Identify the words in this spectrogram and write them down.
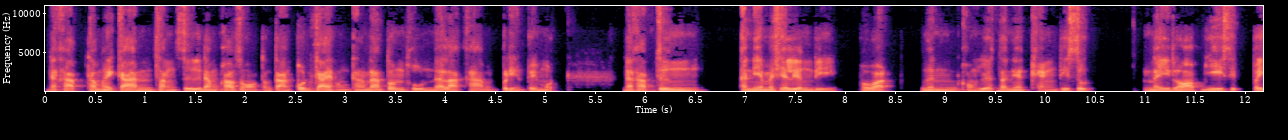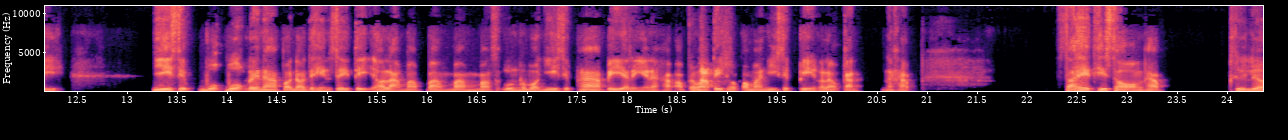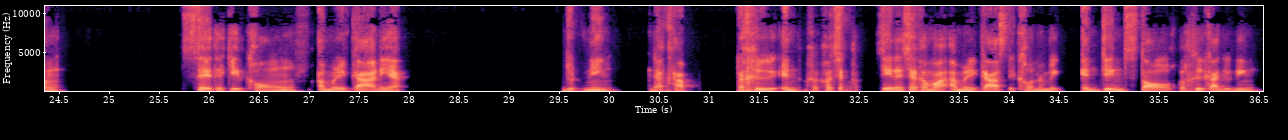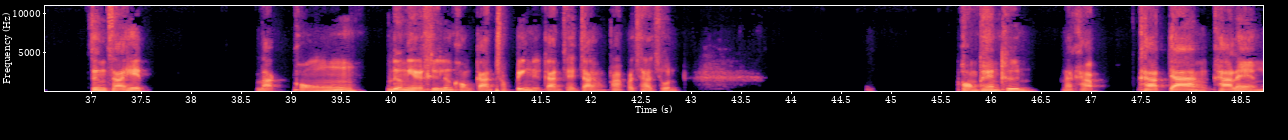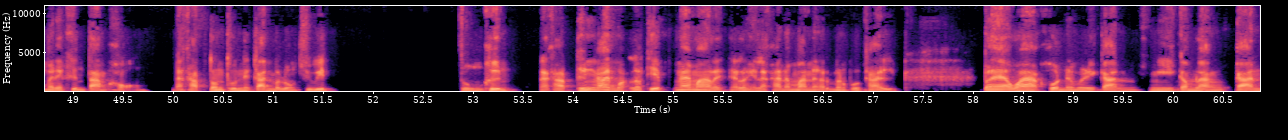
นะครับทำให้การสั่งซื้อนำเข้าส่งออกต่างๆ กลไกของทางด้านต้นทุนและราคามันเปลี่ยนไปหมดนะครับ ซึ่งอันนี้ไม่ใช่เรื่องดี เพราะว่า เงินของ US ตอนนี้แข็งที่สุดในรอบ20ปี20บวกบวกด้วยนะ เพราะเราจะเห็นสถิติย้อนหลังบางบางบางบางสกุลเขาบอก25ปีอะไรอย่างเงี้ยนะครับ เอาเป็นว่าตีเขาประมาณ20ปีก็แล้วกันนะครับ สาเหตุที่สองครับ คือเรื่องเศรษฐกิจของอเมริกาเนี่ย หยุดนิ่งนะครับ ก็คือเอ็นเขาใช้เจนใช้คำว่า America's Economic Engine Stall ก็คือการหยุดนิ่ง ซึ่งสาเหตุ หลักของเรื่องนี้ก็คือเรื่องของการช้อปปิ้งหรือการใช้จ่ายของภาคประชาชน ของแพงขึ้นนะครับ ค่าจ้างค่าแรงไม่ได้ขึ้นตามของนะครับ ต้นทุนในการบำรงชีวิตสูงขึ้นนะครับซึ่งง่ายหมดเราเทียบง่ายมากเลยเราเห็นราคาน้ำมันนะครับไม่ต้องพูดค่าอื่น แปลว่าคนอเมริกันมีกำลังการ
